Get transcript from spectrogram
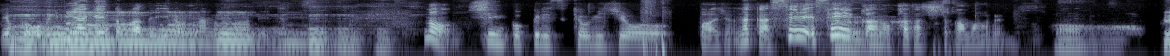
くうんお土産とかでいろんなのがあるや。つの新国立競技場バージョンなんかせ聖火の形とかもあるんです、ああ。え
